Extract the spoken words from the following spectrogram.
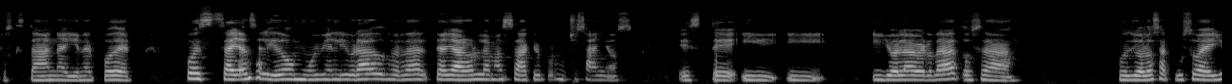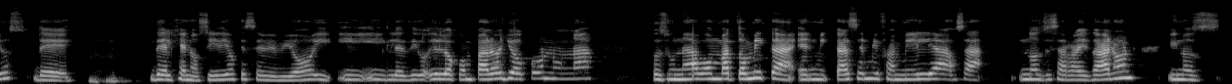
los que están ahí en el poder, pues hayan salido muy bien librados, ¿verdad? Callaron la masacre por muchos años. Este, y, y, y yo la verdad, o sea, pues yo los acuso a ellos de, del genocidio que se vivió y, y, y, les digo, y lo comparo yo con una, pues una bomba atómica en mi casa, en mi familia, o sea, nos desarraigaron y nos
